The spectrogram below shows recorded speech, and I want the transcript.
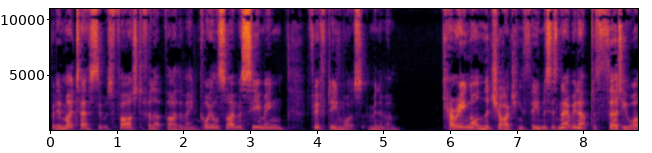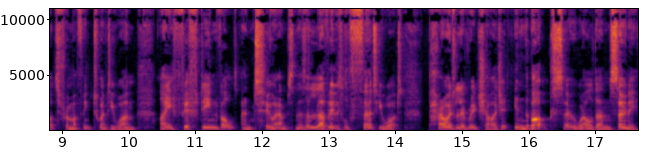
but in my tests it was fast to fill up via the main coil, so I'm assuming 15 watts minimum. Carrying on the charging theme, this has now been up to 30 watts from I think 21, i.e. 15 volts and 2 amps. And there's a lovely little 30 watt power delivery charger in the box, so well done Sony.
